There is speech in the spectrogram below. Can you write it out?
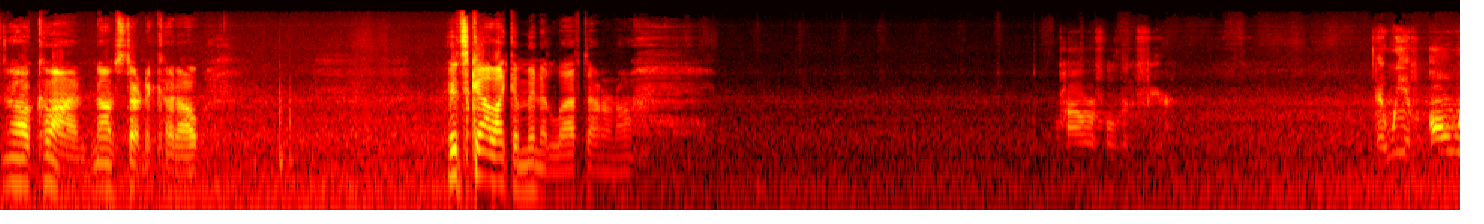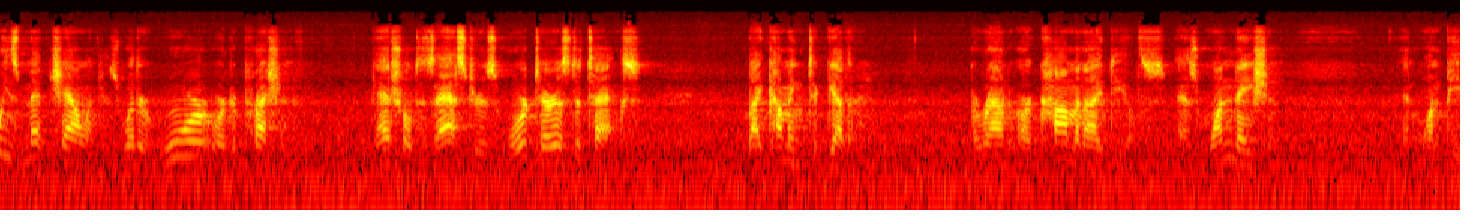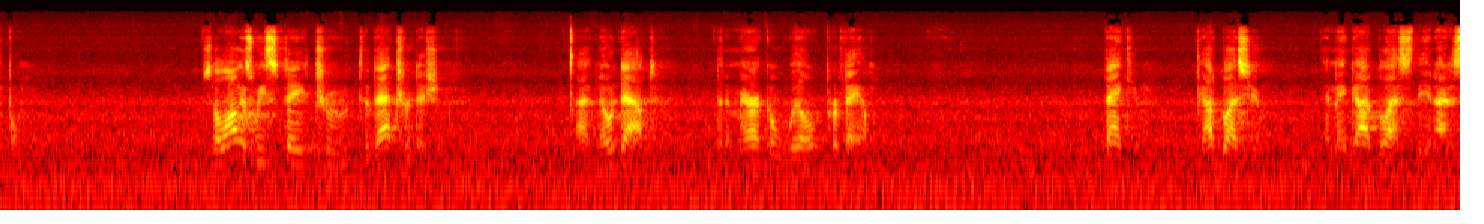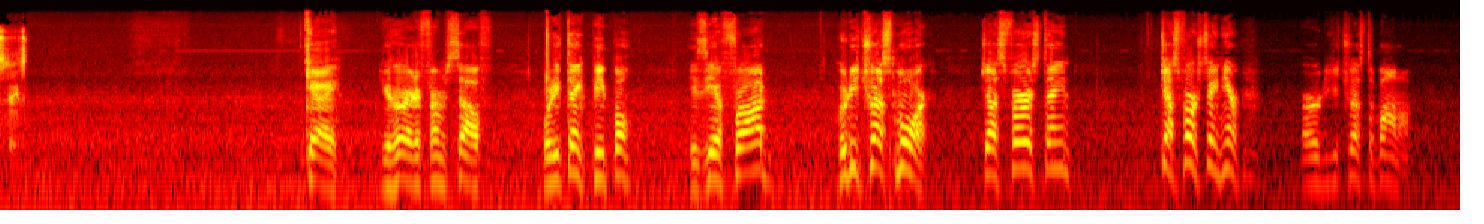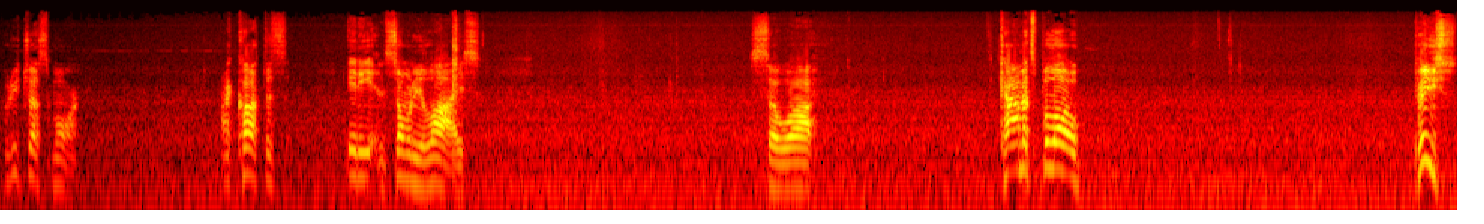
Oh, come on. Now I'm starting to cut out. It's got like a minute left. I don't know. Powerful than fear. That we have always met challenges, whether war or depression, natural disasters or terrorist attacks, by coming together around our common ideals as one nation and one people. So long as we stay true to that tradition, I have no doubt that America will prevail. Thank you. God bless you. And may God bless the United States. Okay, you heard it for himself. What do you think, people? Is he a fraud? Who do you trust more? Josh Feuerstein? Josh Feuerstein here. Or do you trust Obama? Who do you trust more? I caught this idiot in so many lies. So, uh, comments below. Peace.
